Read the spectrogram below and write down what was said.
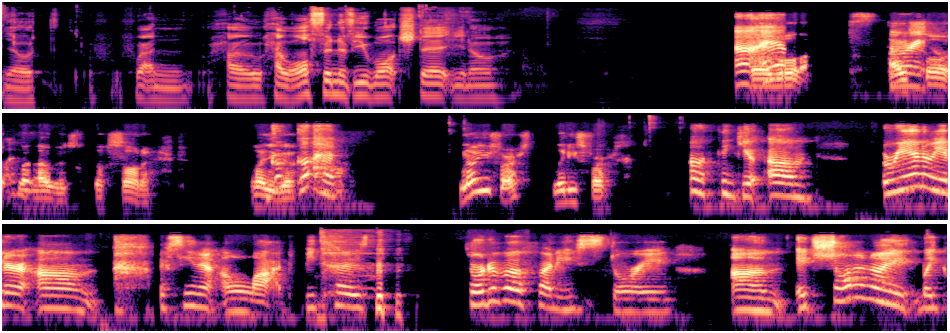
you know, when, how, how often have you watched it? You know, Uh, I have, well, I sorry, saw it when I was. Oh, sorry. There you go, go. go ahead. No, you first. Ladies first. Oh, thank you. Um, Reanimator, um, I've seen it a lot because sort of a funny story. Um, it's Sean and I like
